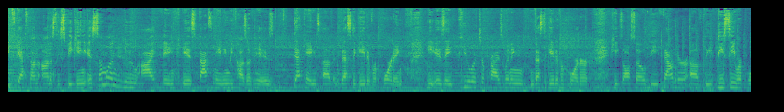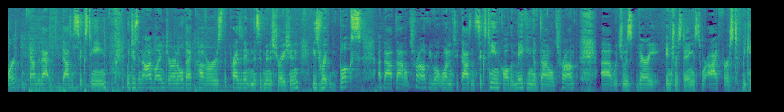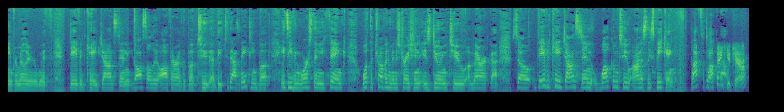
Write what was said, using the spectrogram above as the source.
Week's guest on Honestly Speaking is someone who I think is fascinating because of his decades of investigative reporting. He is a Pulitzer Prize winning investigative reporter. He's also the founder of the DC Report. He founded that in 2016, which is an online journal that covers the president and this administration. He's written books about Donald Trump. He wrote one in 2016 called The Making of Donald Trump, uh, which was very interesting. It's where I first became familiar with David Cay Johnston. He's also the author of the book, to, the 2018 book, It's Even worse than you think what the Trump administration is doing to America. So, David Cay Johnston, welcome to Honestly Speaking. Lots to talk well, thank about. you, Tara.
